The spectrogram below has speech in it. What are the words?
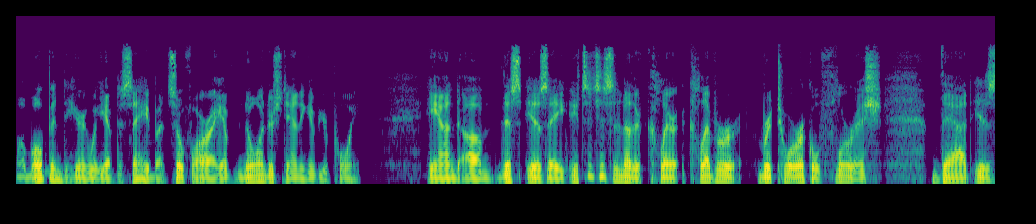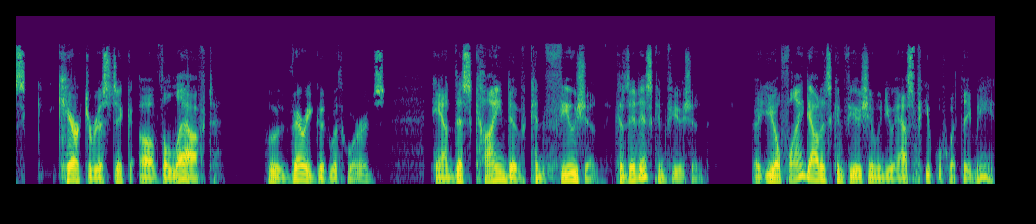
I'm, open to hearing what you have to say, but so far I have no understanding of your point. And um, this is a, it's just another clever rhetorical flourish that is characteristic of the left, who are very good with words. And this kind of confusion, because it is confusion. Uh, you'll find out it's confusion when you ask people what they mean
